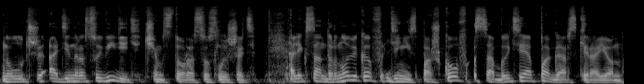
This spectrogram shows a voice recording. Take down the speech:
но лучше один раз увидеть, чем сто раз услышать. Александр Новиков, Денис Пашков. События. Погарский район.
